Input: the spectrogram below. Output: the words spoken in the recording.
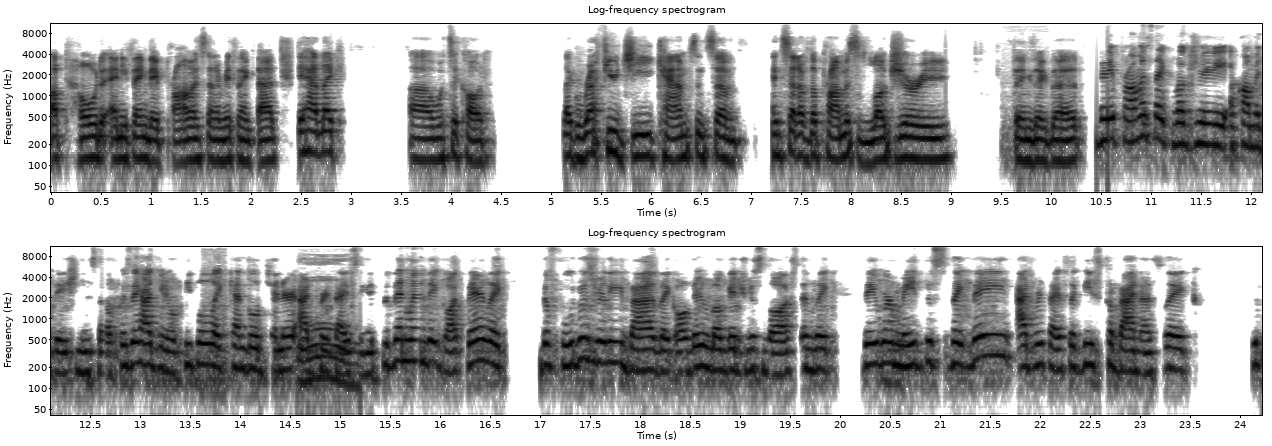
uphold anything they promised and everything like that. They had like uh what's it called? Like refugee camps instead of instead of the promised luxury things like that. they promised like luxury accommodation and stuff because they had you know people like Kendall Jenner advertising it. But then when they got there, like the food was really bad. Like all their luggage was lost, and like they were made this like they advertised like these cabanas, like what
